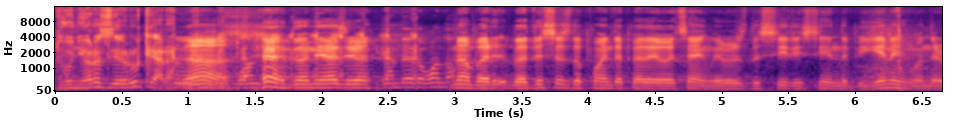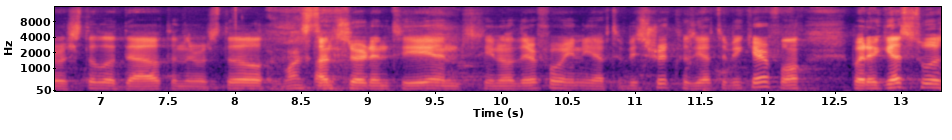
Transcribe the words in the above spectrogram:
Dunyoro ziru kara. no, don't ask you- Again, they're the one no, but but this is the point that Pele was saying. There was the CDC in the beginning when there was still a doubt and there was still uncertainty, and you know therefore you have to be strict because you have to be careful. But it gets to a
